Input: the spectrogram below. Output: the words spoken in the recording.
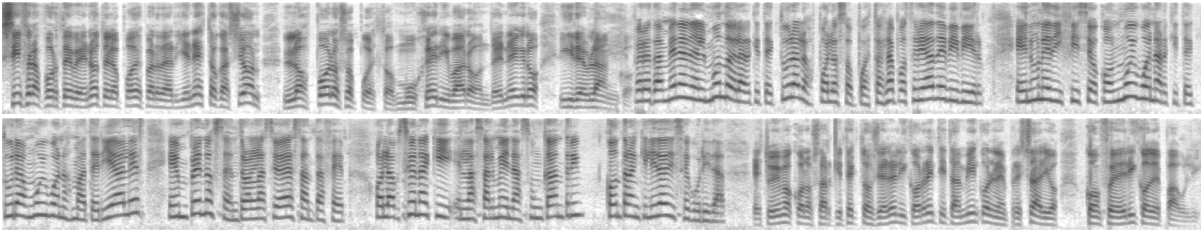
Cifras por TV, no te lo podés perder. Y en esta ocasión, los polos opuestos, mujer y varón, de negro y de blanco. Pero también en el mundo de la arquitectura, los polos opuestos. La posibilidad de vivir en un edificio con muy buena arquitectura, muy buenos materiales, en pleno centro, en la ciudad de Santa Fe. O la opción aquí, en Las Almenas, un country con tranquilidad y seguridad. Estuvimos con los arquitectos Gerelli Correnti y también con el empresario, con Federico De Pauli.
